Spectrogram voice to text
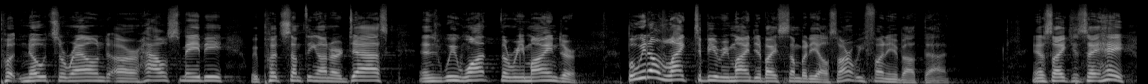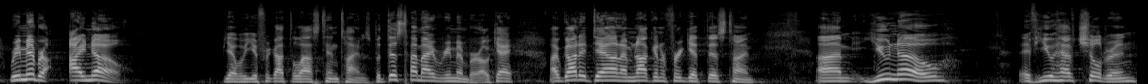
put notes around our house, maybe. We put something on our desk, and we want the reminder. But we don't like to be reminded by somebody else. Aren't we funny about that? And it's like you say, hey, remember, I know. Yeah, well, you forgot the last 10 times, but this time I remember, okay? I've got it down. I'm not going to forget this time. Um, you know, if you have children,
